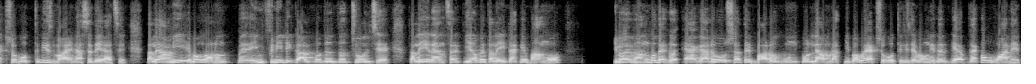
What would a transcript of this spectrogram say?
একশো বত্রিশ মাইনাসে দেওয়া আছে। তাহলে আমি এবং অনন্ত ইনফিনিটি কাল পর্যন্ত চলছে, তাহলে এর অ্যান্সার কি হবে? তাহলে এটাকে ভাঙো। কীভাবে ভাঙবো? দেখো, এগারোর সাথে বারো গুণ করলে আমরা কি পাবো? একশো বত্রিশ। এবং এদের গ্যাপ দেখো ওয়ানের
